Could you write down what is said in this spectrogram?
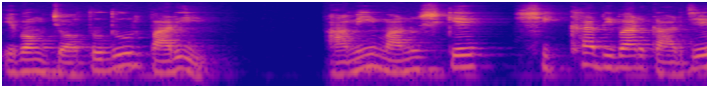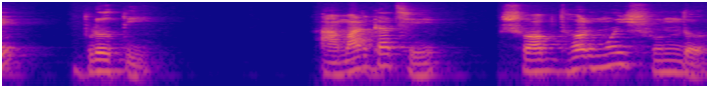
এবং যতদূর পারি আমি মানুষকে শিক্ষা দিবার কার্যে ব্রতী। আমার কাছে সব ধর্মই সুন্দর।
